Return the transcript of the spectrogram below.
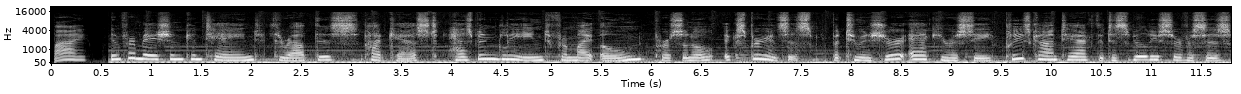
Bye. Information contained throughout this podcast has been gleaned from my own personal experiences, but to ensure accuracy, please contact the Disability Services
